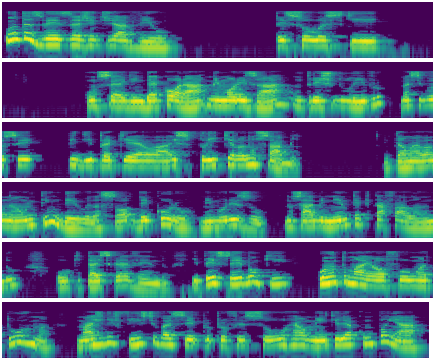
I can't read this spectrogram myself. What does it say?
Quantas vezes a gente já viu pessoas que conseguem decorar, memorizar um trecho do livro, mas se você pedir para que ela explique, ela não sabe. Então ela não entendeu, ela só decorou, memorizou. Não sabe nem o que é está falando ou o que está escrevendo. E percebam que quanto maior for uma turma, mais difícil vai ser para o professor realmente ele acompanhar.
